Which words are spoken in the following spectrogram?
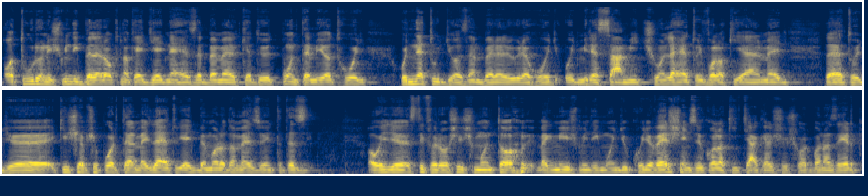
a túron is mindig beleraknak egy-egy nehezebb emelkedőt, pont emiatt, hogy, hogy ne tudja az ember előre, hogy, hogy mire számítson. Lehet, hogy valaki elmegy, lehet, hogy kisebb csoport elmegy, lehet, hogy egyben marad a mezőny. Tehát ez, ahogy Stiferos is mondta, meg mi is mindig mondjuk, hogy a versenyzők alakítják elsősorban azért,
